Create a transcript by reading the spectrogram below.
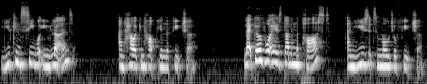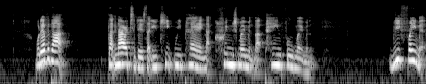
you can see what you learned and how it can help you in the future. Let go of what it has done in the past and use it to mold your future. Whatever that that narrative is that you keep replaying, that cringe moment, that painful moment, reframe it.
